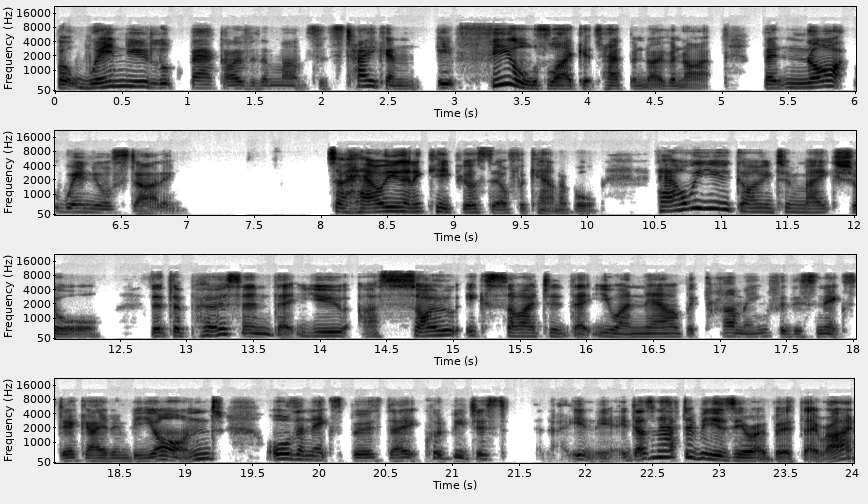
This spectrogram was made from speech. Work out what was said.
But when you look back over the months it's taken, it feels like it's happened overnight, but not when you're starting. So, how are you going to keep yourself accountable? How are you going to make sure that the person that you are so excited that you are now becoming for this next decade and beyond, or the next birthday, it could be just it doesn't have to be a zero birthday, right?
